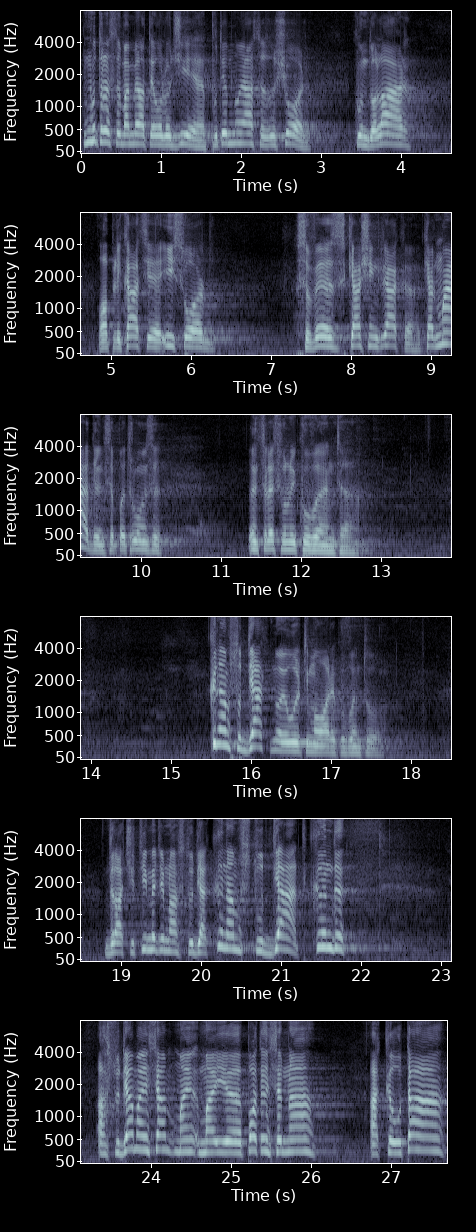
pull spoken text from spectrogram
nu trebuie să mai mergi la teologie, putem noi astăzi ușor, cu un dolar, o aplicație eSword, să vezi chiar și în greacă, chiar mai adânc să pătrunzi înțelesul unui cuvânt. Când am studiat noi ultima oară cuvântul? De la citit mergem la studia. Când am studiat, când a studia mai, înseamnă, mai, mai uh, poate însemna a căuta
